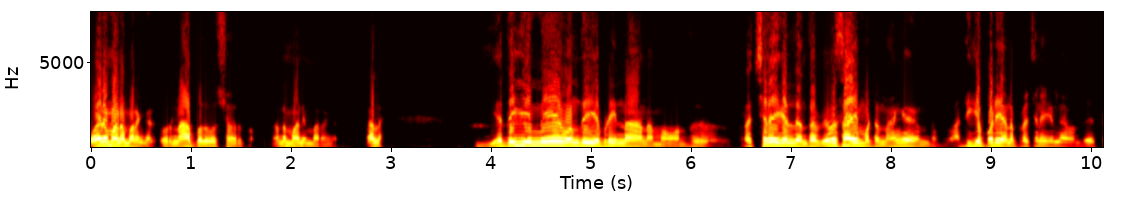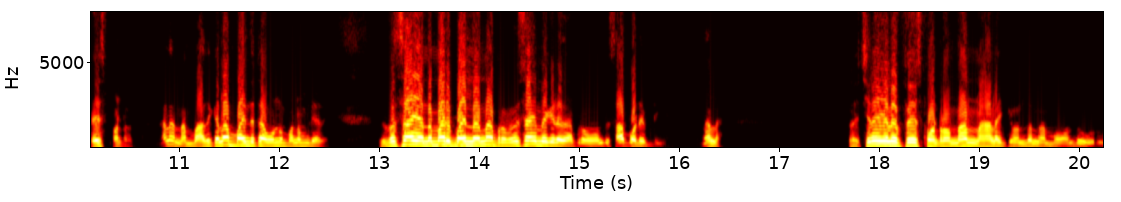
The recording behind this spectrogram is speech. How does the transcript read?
உயரமான மரங்கள் ஒரு நாற்பது வருஷம் இருக்கும். அந்த மாதிரி மரங்கள். எதையுமே வந்து எப்படின்னா நம்ம வந்து பிரச்சனைகள் இருந்தால் விவசாயம் மட்டும்தாங்க இந்த அதிகப்படியான பிரச்சனைகளை வந்து ஃபேஸ் பண்ணுறது அதனால் நம்ம அதுக்கெல்லாம் பயந்துட்டா ஒன்றும் பண்ண முடியாது. விவசாயம் அந்த மாதிரி பயந்தான்னா அப்புறம் விவசாயமே கிடையாது. அப்புறம் வந்து சாப்பாடு எப்படிங்க? அதனால் பிரச்சனைகளை ஃபேஸ் பண்ணுறோம் தான் நாளைக்கு வந்து நம்ம வந்து ஒரு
